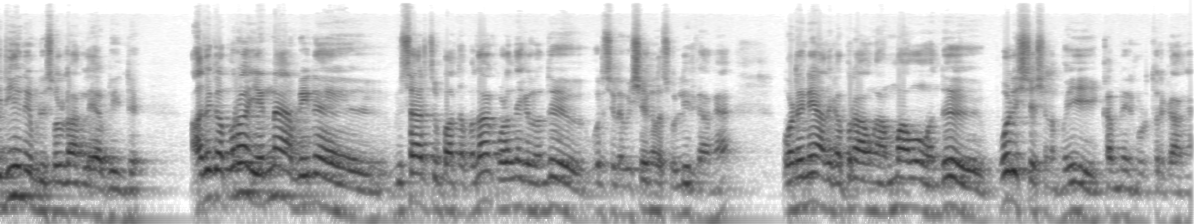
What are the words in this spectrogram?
திடீர்னு இப்படி சொல்கிறாங்களே அப்படின்ட்டு. அதுக்கப்புறம் என்ன அப்படின்னு விசாரித்து பார்த்தப்ப தான் குழந்தைகள் வந்து ஒரு சில விஷயங்களை சொல்லியிருக்காங்க. உடனே அதுக்கப்புறம் அவங்க அம்மாவும் வந்து போலீஸ் ஸ்டேஷனில் போய் கம்ப்ளைண்ட் கொடுத்துருக்காங்க.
